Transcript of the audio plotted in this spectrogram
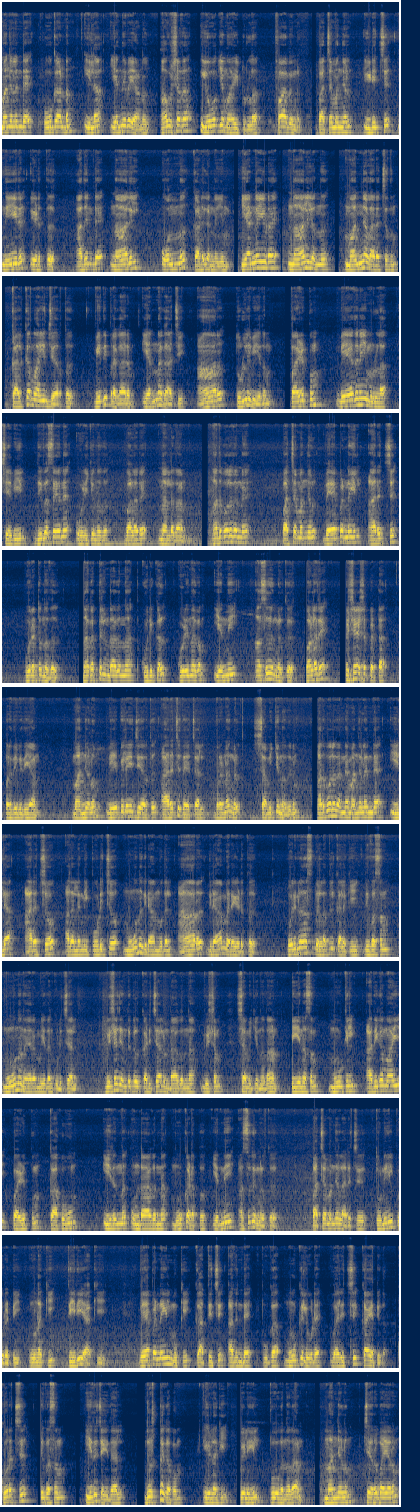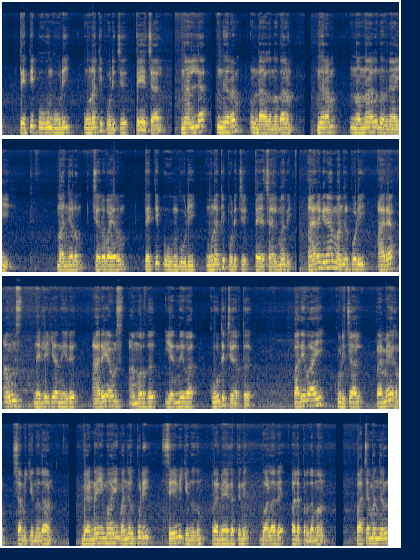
മഞ്ഞളിന്റെ ഭൂകാണ്ഡം ഇല എന്നിവയാണ് ഔഷധ യോഗ്യമായിട്ടുള്ള ഭാഗങ്ങൾ. പച്ചമഞ്ഞൾ ഇടിച്ച് നീര് എടുത്ത് അതിന്റെ നാലിൽ ഒന്ന് കടുകെണ്ണയും എണ്ണയുടെ നാലിലൊന്ന് മഞ്ഞൾ അരച്ചതും കൽക്കമായും ചേർത്ത് വിധിപ്രകാരം എണ്ണ കാച്ചി ആറ് തുള്ളി വീതം പഴുപ്പും വേദനയുമുള്ള ചെവിയിൽ ദിവസേന ഒഴിക്കുന്നത് വളരെ നല്ലതാണ്. അതുപോലെ തന്നെ പച്ചമഞ്ഞൾ വേപ്പെണ്ണയിൽ അരച്ച് പുരട്ടുന്നത്. നഖത്തിലുണ്ടാകുന്ന കുരുക്കൾ കുഴിനകം എന്നീ അസുഖങ്ങൾക്ക് വളരെ വിശേഷപ്പെട്ട പ്രതിവിധിയാണ്. മഞ്ഞളും വേപ്പിലയും ചേർത്ത് അരച്ച് തേച്ചാൽ വ്രണങ്ങൾ ശമിക്കുന്നതിനും അതുപോലെ തന്നെ മഞ്ഞളിന്റെ ഇല അരച്ചോ അതല്ലെങ്കിൽ പൊടിച്ചോ മൂന്ന് ഗ്രാം മുതൽ ആറ് ഗ്രാം വരെ എടുത്ത് ഒരു ഗ്ലാസ് വെള്ളത്തിൽ കലക്കി ദിവസം മൂന്ന് നേരം വീതം കുടിച്ചാൽ വിഷജന്തുക്കൾ കടിച്ചാൽ ഉണ്ടാകുന്ന വിഷം ശമിക്കുന്നതാണ്. പീനസം മൂക്കിൽ അധികമായി പഴുപ്പും കഫവും ഇരുന്ന് ഉണ്ടാകുന്ന മൂക്കടപ്പ് എന്നീ അസുഖങ്ങൾക്ക് പച്ചമഞ്ഞൾ അരച്ച് തുണിയിൽ പുരട്ടി ഉണക്കി തിരിയാക്കി. വേപ്പെണ്ണയിൽ മുക്കി കത്തിച്ച് അതിന്റെ പുക മൂക്കിലൂടെ വലിച്ച് കയറ്റുക. കുറച്ച് ദിവസം ഇത് ചെയ്താൽ ദുഷ്ടകപം ഇളകി വെളിയിൽ പോകുന്നതാണ്. മഞ്ഞളും ചെറുപയറും തെറ്റിപ്പൂവും കൂടി ഉണക്കി പൊടിച്ച് തേച്ചാൽ നല്ല നിറം ഉണ്ടാകുന്നതാണ്. നിറം നന്നാകുന്നതിനായി മഞ്ഞളും ചെറുപയറും തെറ്റിപ്പൂവും കൂടി ഉണക്കി പൊടിച്ച് തേച്ചാൽ മതി. അര ഗ്രാം മഞ്ഞൾപ്പൊടി അര ഔൺസ് നെല്ലിക്ക നീര് അര ഔൺസ് അമൃത് എന്നിവ കൂട്ടിച്ചേർത്ത് പതിവായി കുടിച്ചാൽ പ്രമേഹം ശമിക്കുന്നതാണ്. വെണ്ണയുമായി മഞ്ഞൾപ്പൊടി സേവിക്കുന്നതും പ്രമേഹത്തിന് വളരെ ഫലപ്രദമാണ്. പച്ചമഞ്ഞൾ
